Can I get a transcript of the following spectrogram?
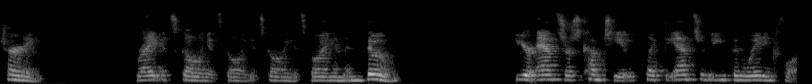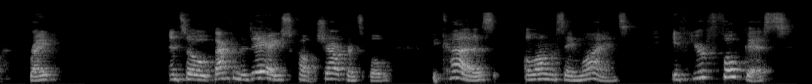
churning. Right? It's going it's going it's going it's going and then boom your answers come to you like the answer that you've been waiting for right? And so back in the day i used to call it the shower principle because along the same lines if your focus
